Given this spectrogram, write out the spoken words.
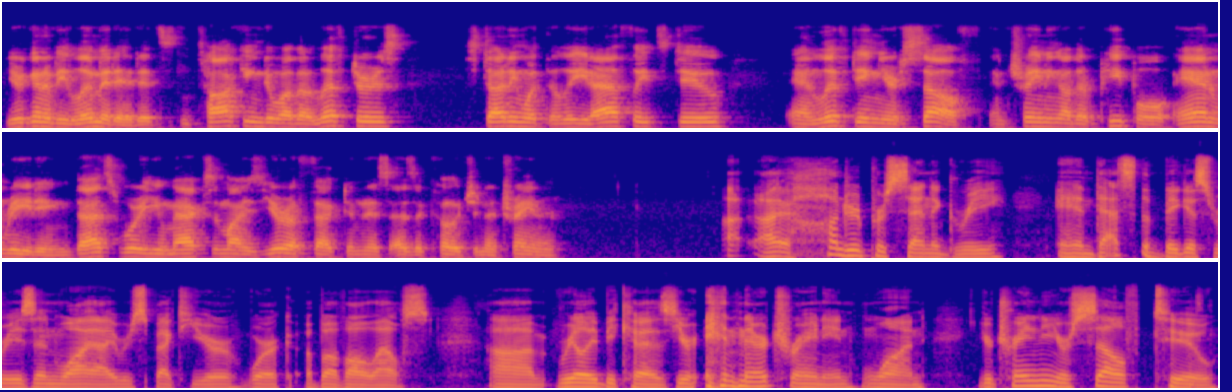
you're going to be limited. It's talking to other lifters, studying what the lead athletes do, and lifting yourself and training other people and reading that's where you maximize your effectiveness as a coach and a trainer i 100% agree and that's the biggest reason why i respect your work above all else. Um, really because you're in there training one you're training yourself two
